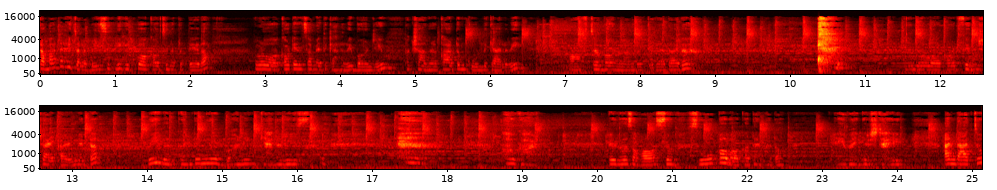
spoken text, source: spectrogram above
ടബാറ്റ ഹിറ്റ് അല്ല ബേസിക്കലി ഹിറ്റ് വർക്കൗട്ട്സിന്റെ പ്രത്യേകത. നമ്മൾ വർക്കൗട്ട് ചെയ്യുന്ന സമയത്ത് കാലറി ബേൺ ചെയ്യും. പക്ഷെ അതിനെക്കാട്ടും കൂടുതൽ കാലറി ആഫ്റ്റർ ബേണിലാണ് പറ്റുന്നത്. അതായത് നമ്മൾ വർക്കൗട്ട് ഫിനിഷ് ആയി കഴിഞ്ഞിട്ട് we will continue burning calories oh god it was awesome super വർക്കൗട്ടായിരുന്നു കേട്ടോ എനിക്ക് ഭയങ്കര ഇഷ്ടമായി ആൻഡ് ദാറ്റു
